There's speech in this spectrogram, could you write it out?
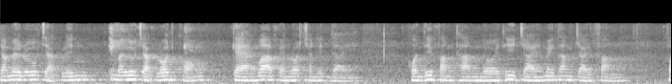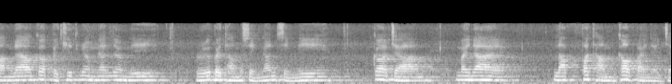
จะไม่รู้จักลิ้นไม่รู้จักรสของแกงว่าเป็นรสชนิดใด คนที่ฟังธรรมโดยที่ใจไม่ตั้งใจฟัง ฟังแล้วก็ไปคิดเรื่องนั้นเรื่องนี้ หรือไปทำสิ่งนั้นสิ่งนี้ ก็จะไม่ได้รับพระธรรมเข้าไปในใจ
